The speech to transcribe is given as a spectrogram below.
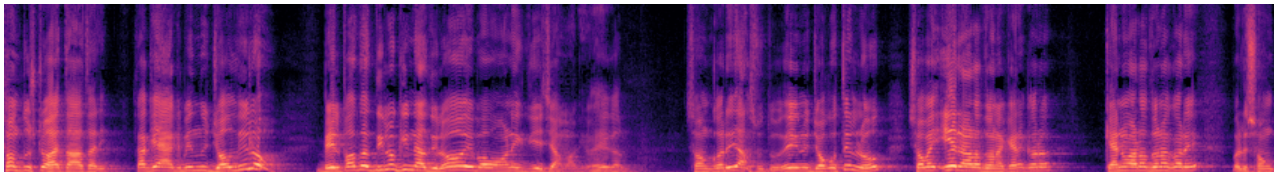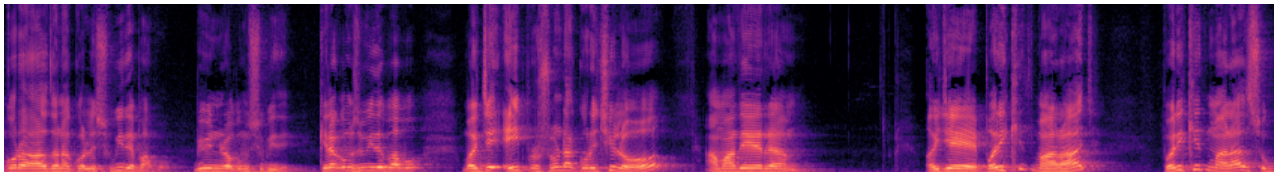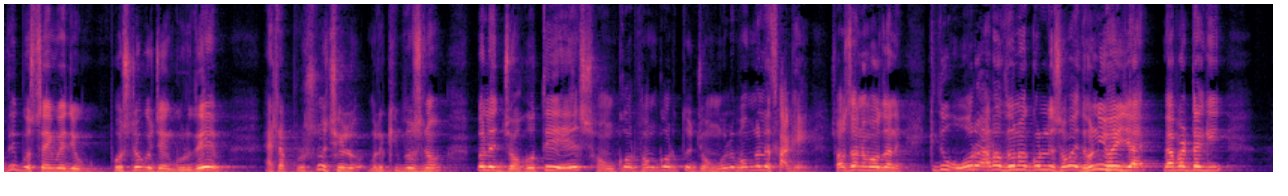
সন্তুষ্ট হয় তাড়াতাড়ি। তাকে এক বিন্দু জল দিল? বেলপাতা দিল কি না দিল? ওই বাবা, অনেক দিয়েছে আমাকে, হয়ে গেল। শঙ্করে আশুতোষ এই জন্য জগতের লোক সবাই এর আরাধনা কেন করো? কেন আরাধনা করে? বলে, শঙ্কর আরাধনা করলে সুবিধে পাবো, বিভিন্ন রকম সুবিধে। কীরকম সুবিধে পাবো? বলছে এই প্রশ্নটা করেছিল আমাদের ওই যে পরীক্ষিত মহারাজ পরীক্ষিত মহারাজ সুখদেব গোস্বামী যে প্রশ্ন করছেন, গুরুদেব, একটা প্রশ্ন ছিল। বলে, কি প্রশ্ন? বলে, জগতে শঙ্কর ফঙ্কর তো জঙ্গলে বঙ্গলে থাকে, শ্মশানে মশানে কিন্তু ওর আরাধনা করলে সবাই ধনী হয়ে যায়, ব্যাপারটা কি?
